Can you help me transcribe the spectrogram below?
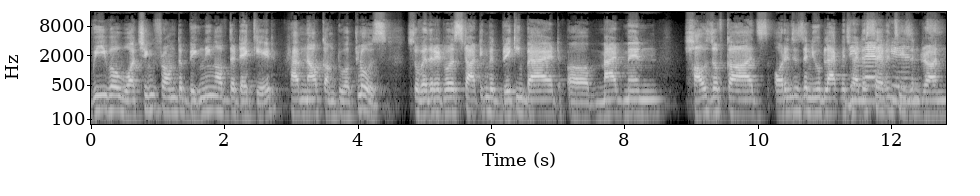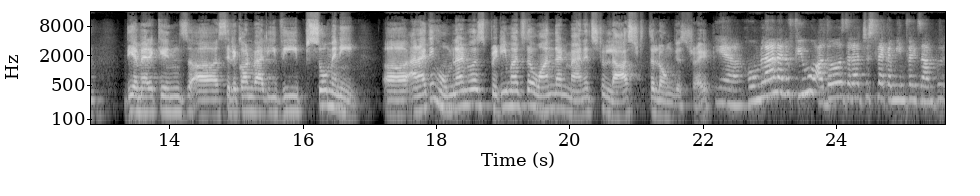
we were watching from the beginning of the decade have now come to a close. So whether it was starting with Breaking Bad, uh, Mad Men, House of Cards, Orange is the New Black, which The had a seven season run, The Americans, uh, Silicon Valley, Veep, so many. Uh, and I think Homeland was pretty much the one that managed to last the longest, right? Yeah, Homeland and a few others that are just like I mean, for example,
